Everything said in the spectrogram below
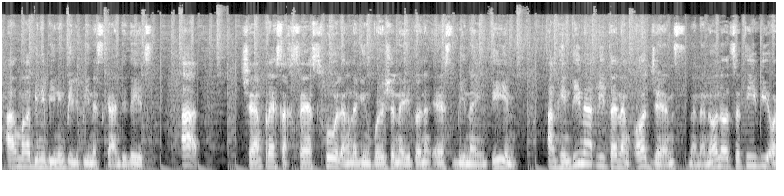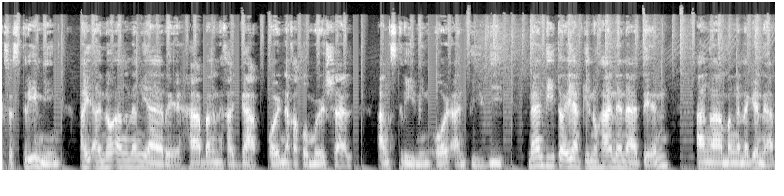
ang mga Binibining Pilipinas candidates. At Siyempre, successful ang naging version na ito ng SB19. Ang hindi nakita ng audience na nanonood sa TV o sa streaming ay ano ang nangyari habang nakagap or naka-commercial ang streaming or ang TV. Nandito, ayan, kinuhanan natin ang uh, mga naganap.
